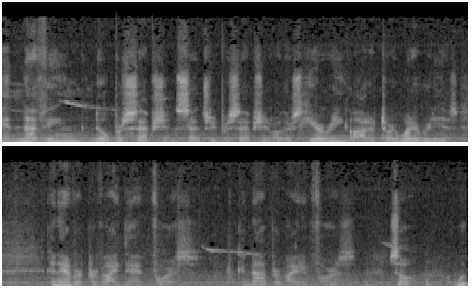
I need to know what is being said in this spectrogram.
And nothing, no perception, sensory perception, whether it's hearing, auditory, whatever it is, can ever provide that for us. Cannot provide it for us. So we,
